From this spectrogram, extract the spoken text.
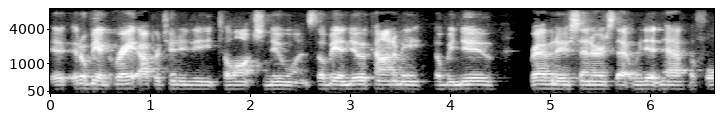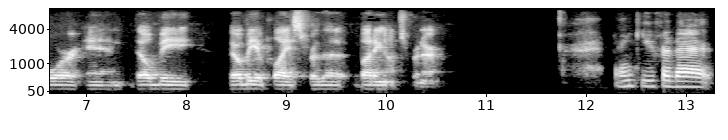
it, will be a great opportunity to launch new ones. There'll be a new economy. There'll be new revenue centers that we didn't have before, and there'll be there'll be a place for the budding entrepreneur. Thank you for that.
